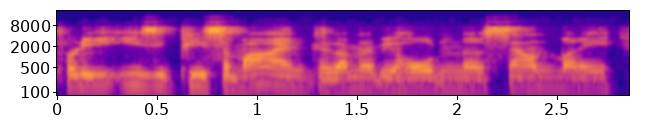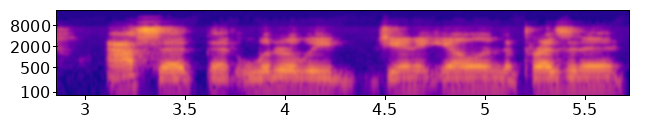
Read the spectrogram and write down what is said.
pretty easy peace of mind because I'm going to be holding a sound money asset that literally Janet Yellen, the president,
